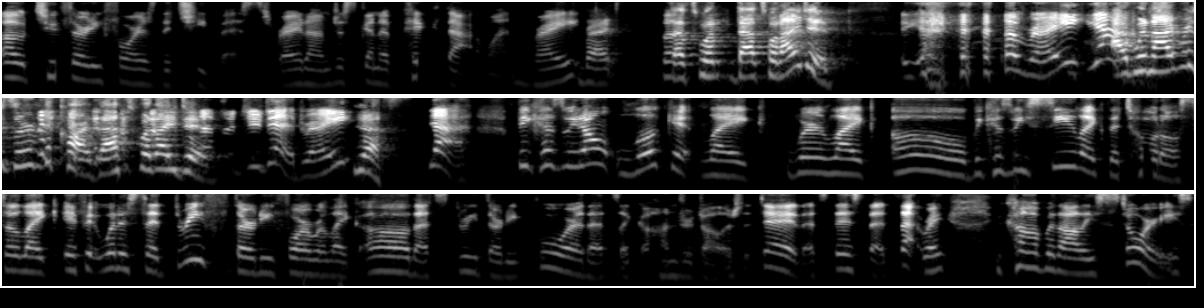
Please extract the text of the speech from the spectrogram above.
oh 234 is the cheapest right i'm just gonna pick that one right Right. But- that's what that's what I did. Yeah right yeah I, when I reserved the car, that's what I did. that's what you did right Yes. Yeah, because we don't look at like we're like, oh, because we see like the total. So like if it would have said 334, we're like, oh, that's 334, that's like a hundred dollars a day, that's this, that's that, right? You come up with all these stories.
